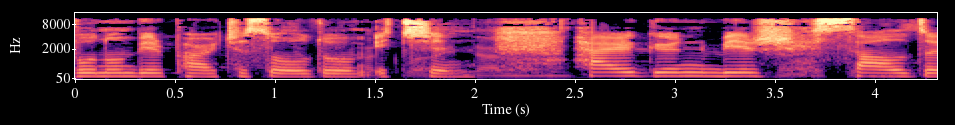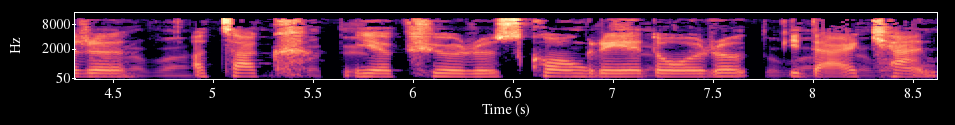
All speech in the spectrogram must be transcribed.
bunun bir parçası olduğum için. Her gün bir saldırı, atak yapıyoruz kongreye doğru giderken.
